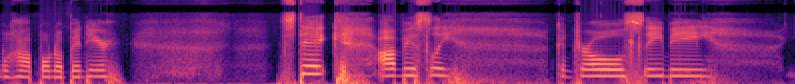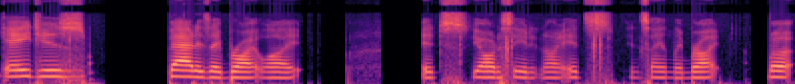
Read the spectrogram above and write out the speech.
We'll hop on up in here. Stick, obviously. Controls, CB, gauges. That is a bright light. It's, you ought to see it at night. It's insanely bright. But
